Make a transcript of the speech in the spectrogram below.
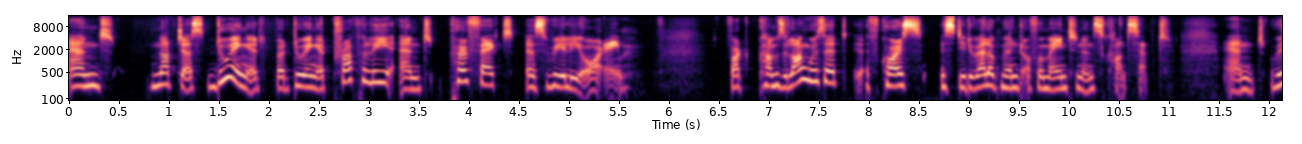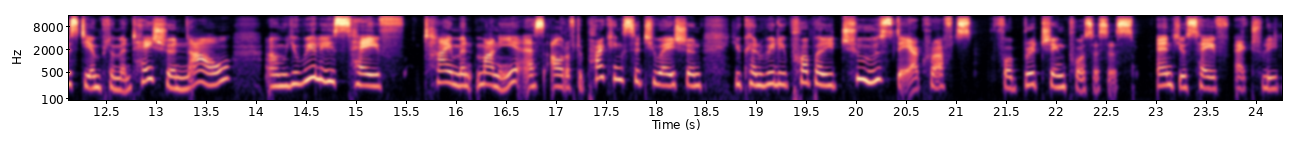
and not just doing it, but doing it properly and perfect is really our aim. What comes along with it, of course, is the development of a maintenance concept. And with the implementation now, um, you really save time and money as out of the parking situation, you can really properly choose the aircrafts for bridging processes. And you save actually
